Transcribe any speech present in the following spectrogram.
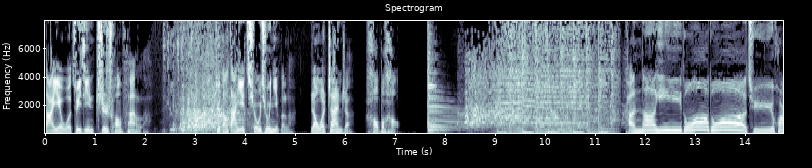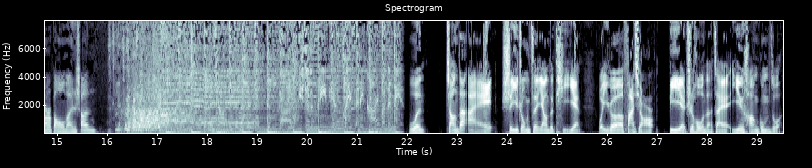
大爷，我最近痔疮犯了，就当大爷求求你们了，让我站着好不好？看那一朵朵菊花爆满山。问：长得矮是一种怎样的体验？我一个发小。毕业之后呢，在银行工作，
